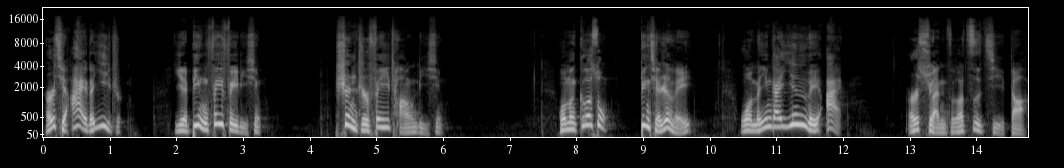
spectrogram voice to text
而且爱的意志也并非非理性，甚至非常理性。我们歌颂，并且认为，我们应该因为爱而选择自己的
